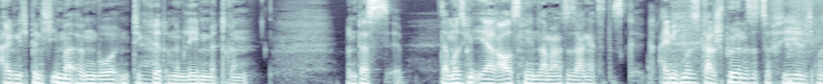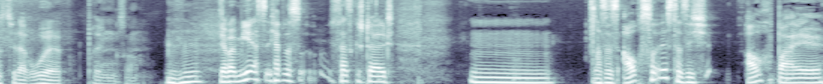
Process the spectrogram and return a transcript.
eigentlich bin ich immer irgendwo integriert in einem Leben mit drin. Und das, da muss ich mir eher rausnehmen, da mal zu sagen, jetzt, das, eigentlich muss ich gerade spüren, das ist zu viel, ich muss wieder Ruhe bringen, so. Ja, bei mir ist, ich habe das festgestellt, mh, dass es auch so ist, dass ich auch bei,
